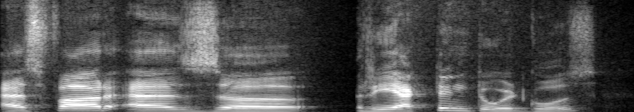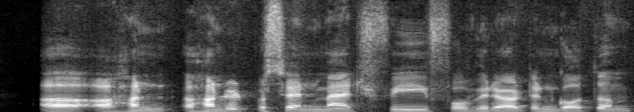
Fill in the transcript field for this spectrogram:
as far as uh, reacting to it goes, uh, a hundred percent match fee for Virat and Gautam.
